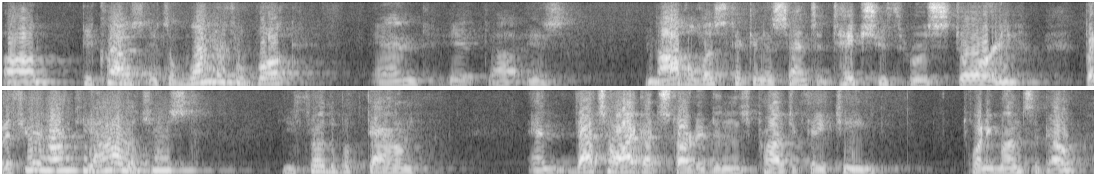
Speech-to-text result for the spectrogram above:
um, because it's a wonderful book and it uh, is novelistic in a sense. It takes you through a story. But if you're an archaeologist, you throw the book down, and that's how I got started in this project 18, 20 months ago,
